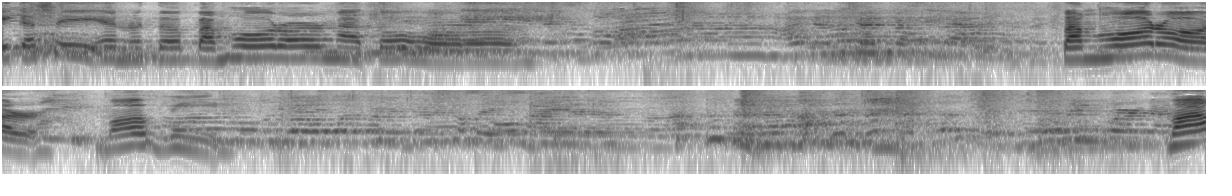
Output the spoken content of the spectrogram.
Hindi kasi ano to, pang horror nga to, horror. Pang horror movie. Mga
